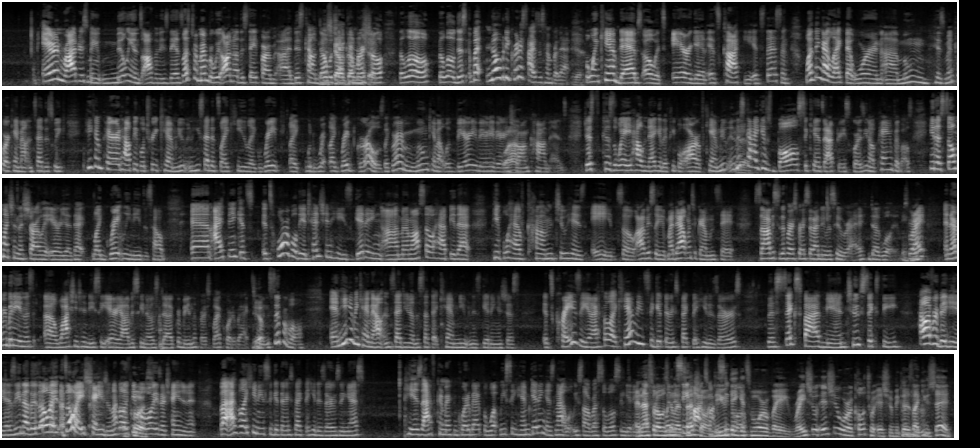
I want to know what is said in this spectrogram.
Aaron Rodgers made millions off of his dance. Let's remember, we all know the State Farm uh, discount double Discount check double commercial, check. the little, the little disc. But nobody criticizes him for that. Yeah. But when Cam dabs, oh, it's arrogant, it's cocky, it's this. And one thing I like that Warren uh, Moon, his mentor, came out and said this week. He compared how people treat Cam Newton. He said it's like he like raped, like would ra- like raped girls. Like Warren Moon came out with very, very, very Wow. strong comments, just because the way how negative people are of Cam Newton. This Yeah. guy gives balls to kids after he scores. You know, paying for balls. He does so much in the Charlotte area that like greatly needs his help. And I think it's it's horrible the attention he's getting. Um, and I'm also happy that people have come to his aid. So obviously, my dad went to Grambling State. So obviously, the first person I knew was who, Ray? Doug Williams, Mhm. right? And everybody in this uh, Washington D.C. area obviously knows Doug for being the first black quarterback to Yep. win the Super Bowl. And he even came out and said, you know, the stuff that Cam Newton is getting is just it's crazy. And I feel like Cam needs to get the respect that he deserves. The six five man, two sixty, however big he is, you know, there's always it's always changing. I feel like people always are changing it. But I feel like he needs to get the respect that he deserves. And yes, he is African American quarterback, but what we see him getting is not what we saw Russell Wilson getting. And that's what I was going to touch on. Do you think it's more of a racial issue or a cultural issue? Because, like Mhm. you said,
